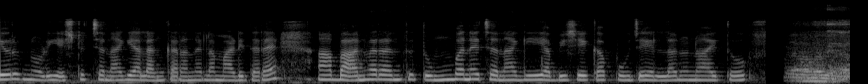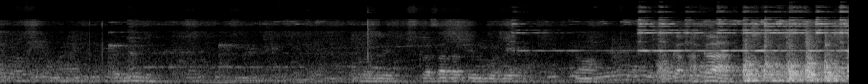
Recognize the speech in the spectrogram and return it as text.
ದೇವ್ರಿಗೆ ನೋಡಿ ಎಷ್ಟು ಚೆನ್ನಾಗಿ ಅಲಂಕಾರನೆಲ್ಲ ಮಾಡಿದ್ದಾರೆ. ಆ, ಭಾನುವಾರ ಅಂತೂ ತುಂಬಾ ಚೆನ್ನಾಗಿ ಅಭಿಷೇಕ ಪೂಜೆ ಎಲ್ಲನೂ ಆಯಿತು. ಪ್ರಸಾದ ತಿಂದ್ಬಿಡ್ರಿ. ಅಕ್ಕ ಅಕ್ಕ.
